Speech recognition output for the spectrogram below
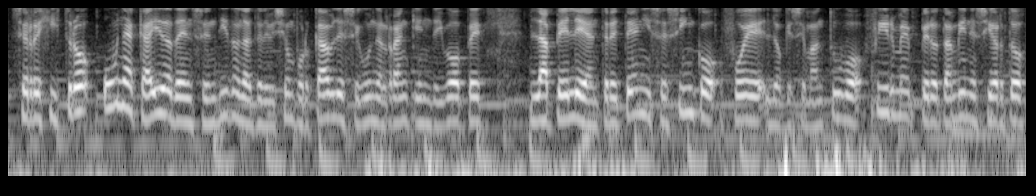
se registró una caída de encendido en la televisión por cable según el ranking de Ibope. La pelea entre TEN y C5 fue lo que se mantuvo firme, pero también es cierto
